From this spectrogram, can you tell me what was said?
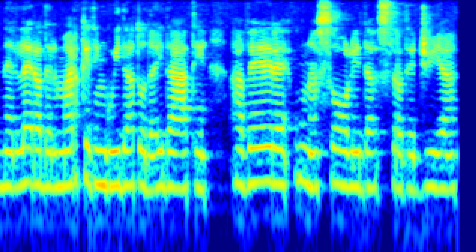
nell'era del marketing guidato dai dati avere una solida strategia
